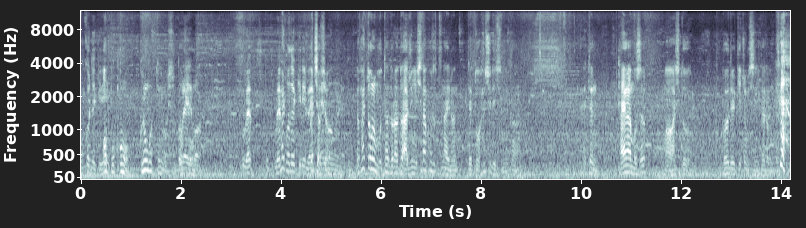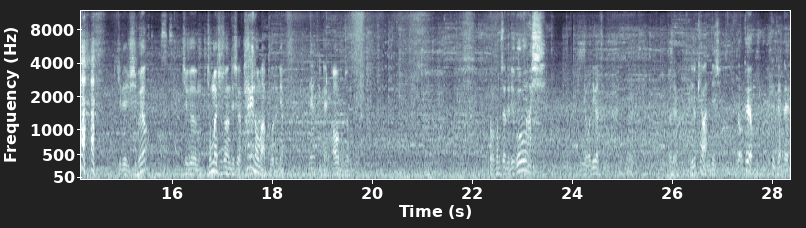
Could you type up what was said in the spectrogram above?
보컬들끼리 어, 복, 어 그런 것도 되게 멋있을 것 노래. 앨범. 그 랩, 래퍼들끼리 랩 그쵸, 그쵸. 앨범을 내도. 또 활동을 못 하더라도 나중에 신화 콘서트나 이런 데 또 할 수도 있으니까. 하여튼 다양한 모습 어, 아직도 보여드릴 게 좀 있으니까 여러분들 기대해 주시고요. 지금 정말 죄송한데 제가 팔이 너무 아프거든요. 내가 네, 어 감사합니다. 너무 감사드리고. 아씨 이게 어디 같은 거 맞아요. 이렇게 하면 안 되지. 어, 돼요. 이렇게 돼? 네.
